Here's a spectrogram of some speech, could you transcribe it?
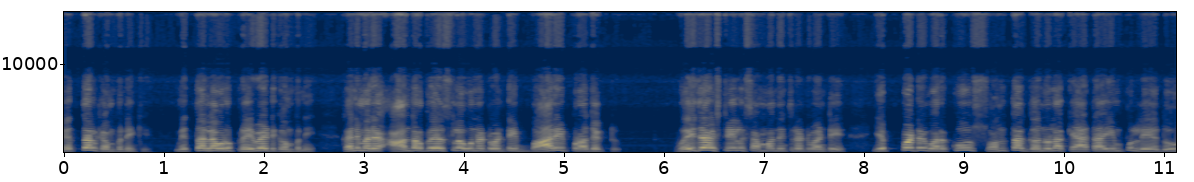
మిత్తల్ కంపెనీకి. మిత్తల్ ఎవరు? Private company. కానీ మరి ఆంధ్రప్రదేశ్లో ఉన్నటువంటి భారీ ప్రాజెక్టు వైజాగ్ స్టీల్కి సంబంధించినటువంటి ఇప్పటి వరకు సొంత గనుల కేటాయింపు లేదు?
